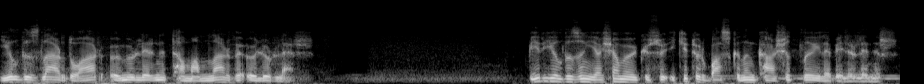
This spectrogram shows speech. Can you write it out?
Yıldızlar doğar, ömürlerini tamamlar ve ölürler. Bir yıldızın yaşam öyküsü iki tür baskının karşıtlığı ile belirlenir.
